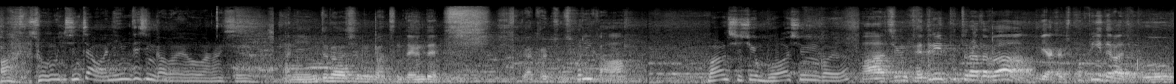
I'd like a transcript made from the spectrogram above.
아 저분 진짜 많이 힘드신가 봐요 말왕 씨. 많이 힘들어 하시는 것 같은데 근데 약간 좀 소리가 말왕 씨 지금 뭐 하시는 거예요? 아 지금 deadlift를 하다가 이게 약간 좀 pumping이 돼가지고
